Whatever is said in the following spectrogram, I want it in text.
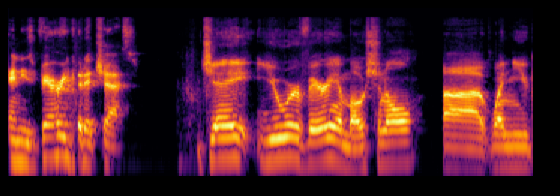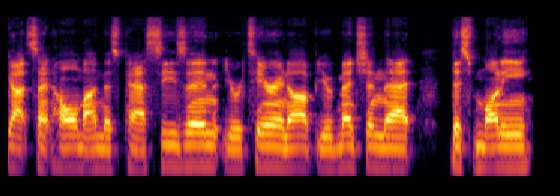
and he's very good at chess. Jay, you were very emotional uh, when you got sent home on this past season. You were tearing up. You had mentioned that this money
